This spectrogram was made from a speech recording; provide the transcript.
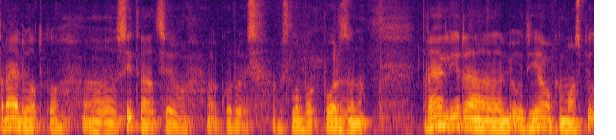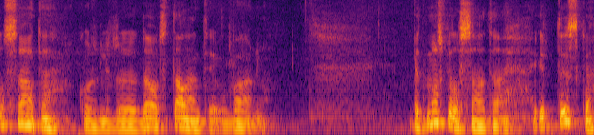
prēļu atkal situāciju, kuru es vislabāk porzinu. Prēļi ir ļoti jauka mazpilsēta, kur ir daudz talantīgu bērnu. Bet mazpilsētā ir tas, ka,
